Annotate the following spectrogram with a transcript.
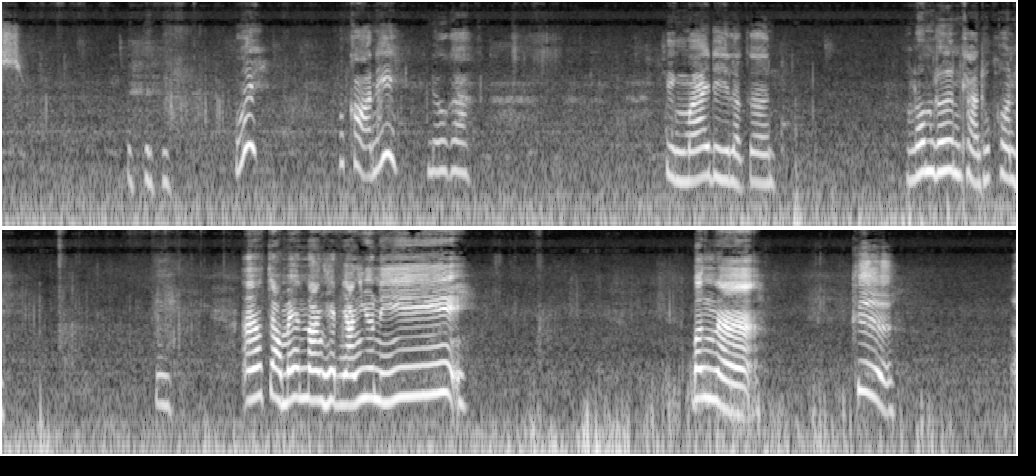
ชอุ้ยมาเกาะนี่ ดูค่ะกิ่งไม้ดีเหลือเกิน ร่มรื่นค่ะทุกคนนี่อ้าวเจ้าแม่นางเห็นยังอยู่นี้เบิ้งหน้าคือ เอ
